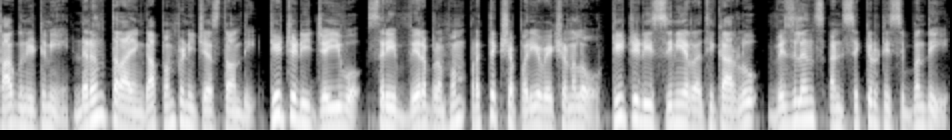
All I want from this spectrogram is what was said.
తాగునీటిని నిరంతరాయంగా పంపిణీ చేస్తోంది. టీటీడీ జెఈఓ శ్రీ వీరబ్రహ్మం ప్రత్యక్ష పర్యవేక్షణలో టీటీడీ సీనియర్ అధికారులు విజిలెన్స్ అండ్ సెక్యూరిటీ సిబ్బంది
